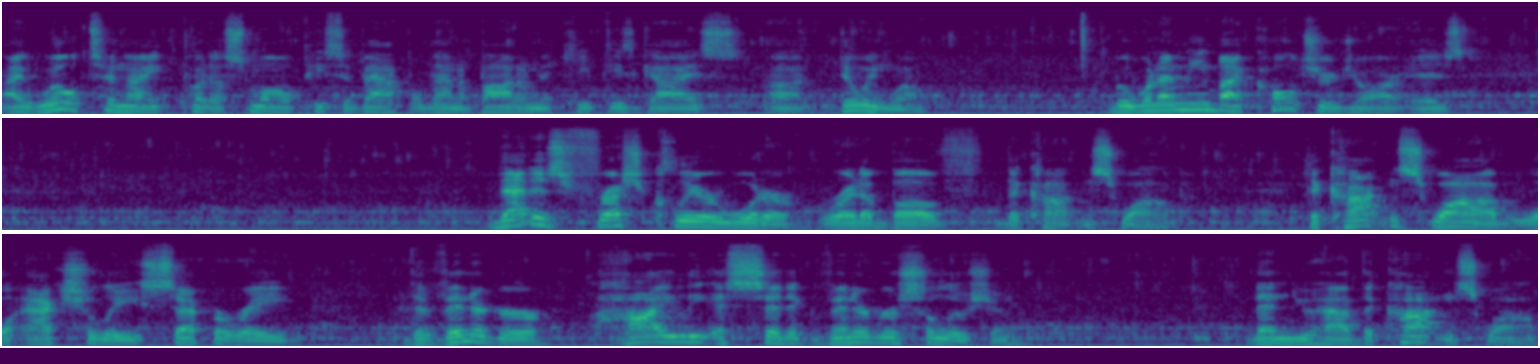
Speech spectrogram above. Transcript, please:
I will tonight put a small piece of apple down the bottom to keep these guys uh, doing well. But what I mean by culture jar is that is fresh clear water right above the cotton swab. The cotton swab will actually separate the vinegar, highly acidic vinegar solution. Then you have the cotton swab.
